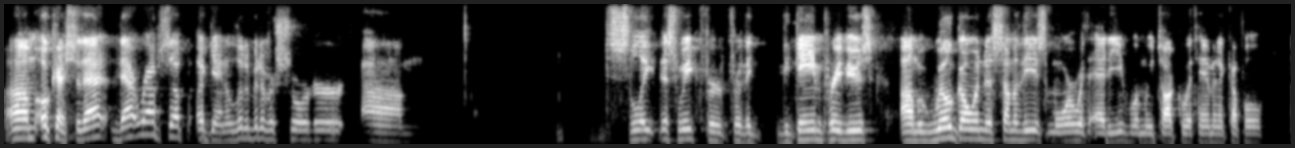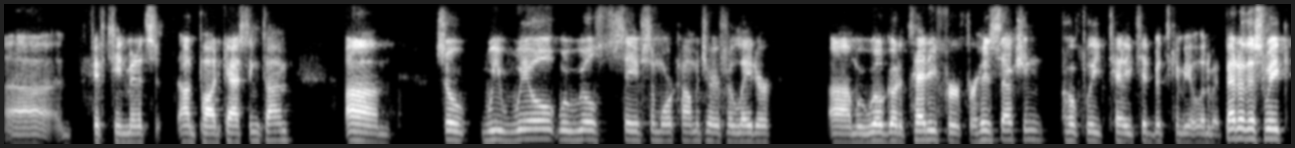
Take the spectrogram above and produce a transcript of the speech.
Um, okay, so that that wraps up again a little bit of a shorter um, slate this week for for the the game previews. Um, we will go into some of these more with Eddie when we talk with him in a couple uh, fifteen minutes on podcasting time. Um, so we will we will save some more commentary for later. Um, we will go to Teddy for for his section. Hopefully, Teddy tidbits can be a little bit better this week.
